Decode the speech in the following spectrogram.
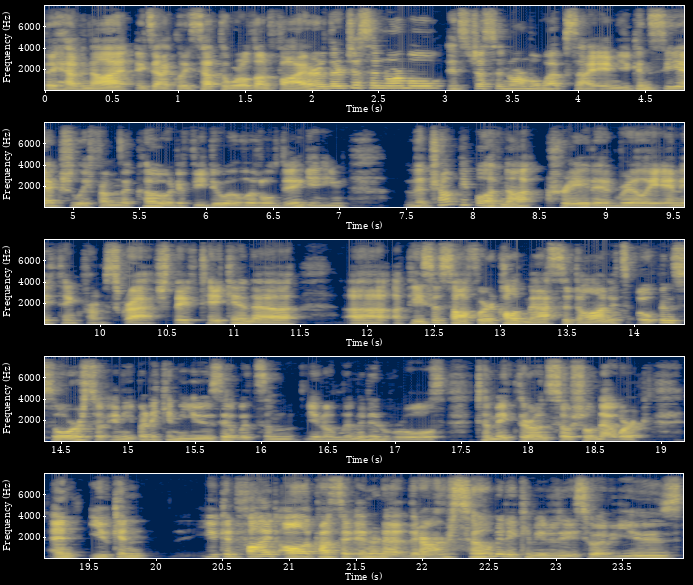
They have not exactly set the world on fire. They're just a normal. It's just a normal website, and you can see actually from the code if you do a little digging, the Trump people have not created really anything from scratch. They've taken a a piece of software called Mastodon. It's open source, so anybody can use it with some you know limited rules to make their own social network. And you can you can find all across the internet there are so many communities who have used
